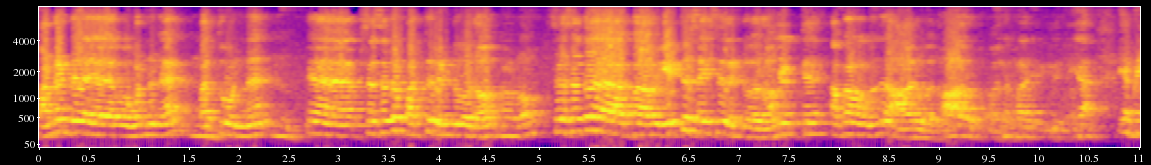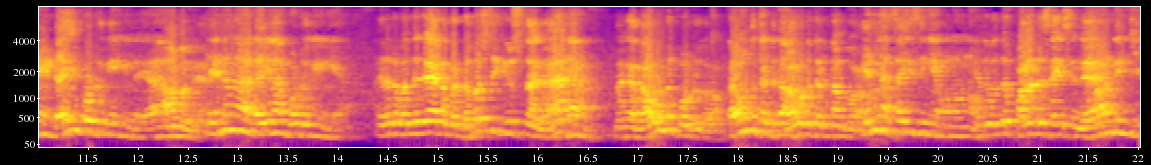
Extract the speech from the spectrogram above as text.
பன்னெண்டு ஒண்ணுங்க பத்து ஒண்ணு. சில சத்துல பத்து ரெண்டு வரும். சில சத்துல எட்டு சைஸ் ரெண்டு வரும். எட்டு. அப்புறம் வந்து ஆறு வரும். ஆறு அந்த மாதிரி இருக்கு இல்லையா? இப்ப நீங்க டை போட்டிருக்கீங்க இல்லையா? ஆமாங்க. என்னென்ன டை எல்லாம் போட்டிருக்கீங்க? இதுல வந்துங்க நம்ம டொமஸ்டிக் யூஸ் தாங்க. நாங்க ரவுண்டு போட்டுருக்கோம் ரவுண்டு தட்டு தான். ரவுண்டு தட்டு தான் போறோம். என்ன சைஸுங்க ஒண்ணு இது வந்து பன்னெண்டு சைஸுங்க பன்னெண்டு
